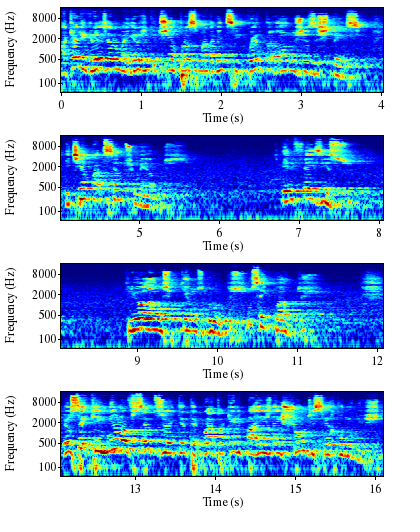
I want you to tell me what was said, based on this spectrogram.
Aquela igreja era uma igreja que tinha aproximadamente 50 anos de existência e tinha 400 membros. Ele fez isso, criou lá os pequenos grupos, não sei quantos. Eu sei que em 1984 aquele país deixou de ser comunista.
